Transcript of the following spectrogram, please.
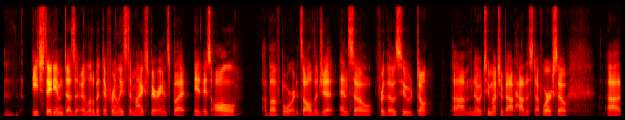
th- each stadium does it a little bit differently, at least in my experience, but it is all above board. It's all legit. And so for those who don't um, know too much about how this stuff works, so uh,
